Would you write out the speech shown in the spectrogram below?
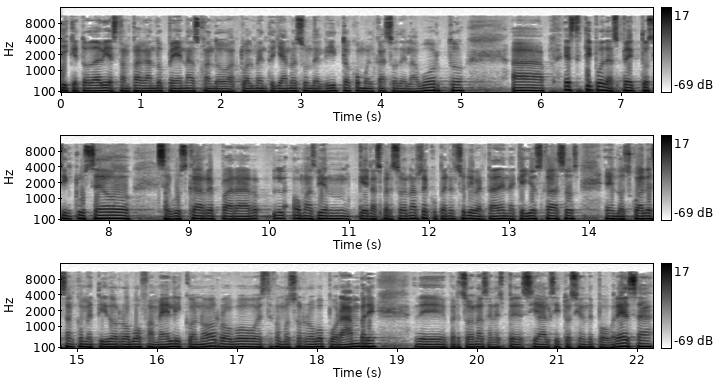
y que todavía están pagando penas cuando actualmente ya no es un delito, como el caso del aborto. A este tipo de aspectos, incluso se busca reparar o más bien que las personas recuperen su libertad en aquellos casos en los cuales han cometido robo famélico, ¿no? Robo, este famoso robo por hambre de personas en especial situación de pobreza,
